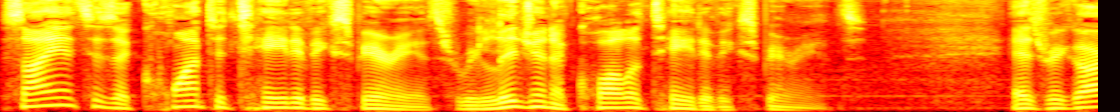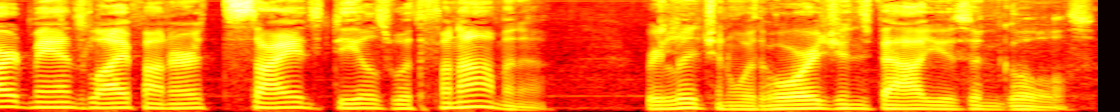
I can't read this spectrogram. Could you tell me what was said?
Science is a quantitative experience, religion a qualitative experience. As regard man's life on earth, science deals with phenomena, religion with origins, values, and goals.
